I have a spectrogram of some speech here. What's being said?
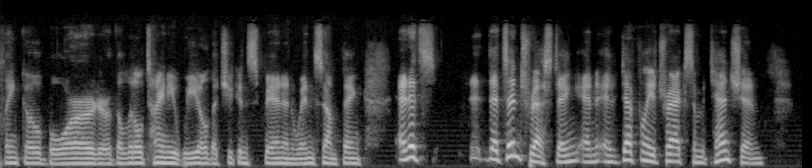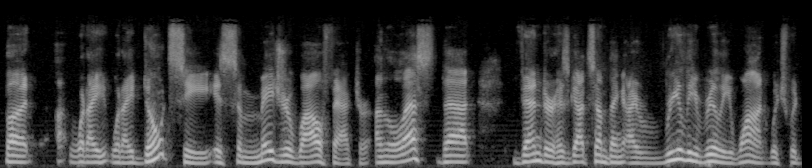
plinko board or the little tiny wheel that you can spin and win something and it's that's interesting and it definitely attracts some attention but uh, what I what I don't see is some major wow factor unless that vendor has got something I really really want, which would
